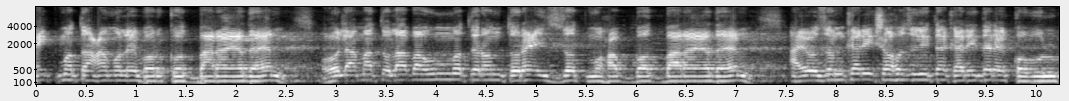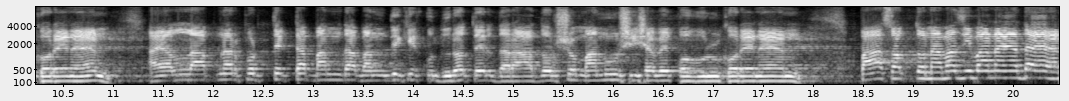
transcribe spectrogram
হিকমত, আমলে বরকত বাড়ায় দেন। ওলামা, তোলাবা, উম্মতের অন্তরে ইজ্জত, মোহাব্বত বাড়ায় দেন। আয়োজনকারী, সহযোগিতাকারীদের কবুল করে নেন। আয় আল্লাহ, আপনার প্রত্যেকটা বান্দা বান্দিকে কুদরতের দ্বারা আদর্শ মানুষ হিসাবে কবুল করে নেন। পাঁচ অক্ত নামাজি বানায় দেন,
